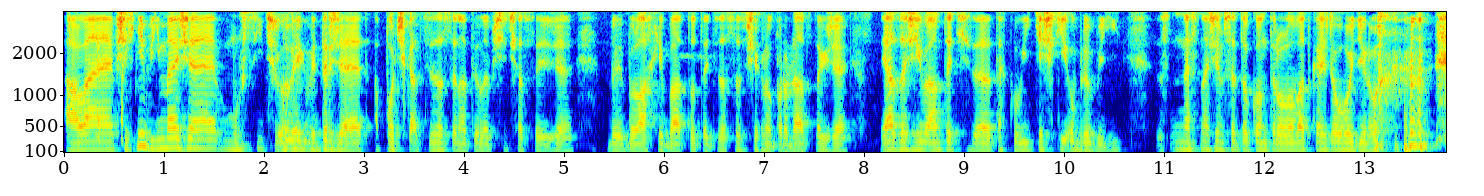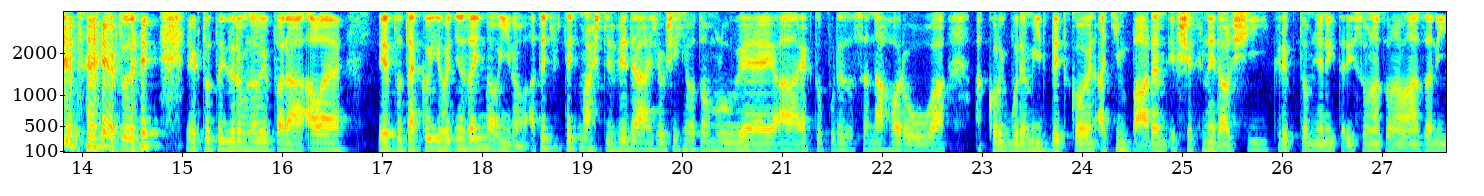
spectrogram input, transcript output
ale všichni víme, že musí člověk vydržet a počkat si zase na ty lepší časy, že by byla chyba to teď zase všechno prodat, takže já zažívám teď eh, takový těžký období, nesnažím se to kontrolovat každou hodinu, jak, to, jak to teď zrovna vypadá, ale je to takový hodně zajímavý, no. A teď, teď máš ty videa, že všichni o tom mluví a jak to půjde zase nahoru a, a kolik bude mít Bitcoin a tím pádem i všechny další kryptoměny, které jsou na to navázané,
